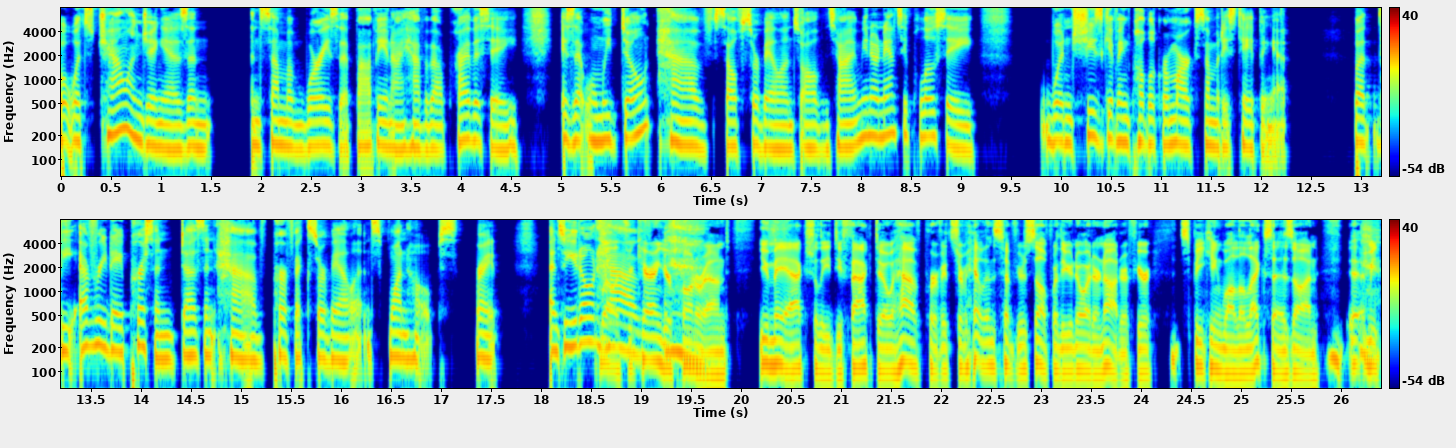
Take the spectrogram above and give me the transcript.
But what's challenging is and and some of worries that Bobby and I have about privacy is that when we don't have self surveillance all the time, you know, Nancy Pelosi when she's giving public remarks, somebody's taping it. But the everyday person doesn't have perfect surveillance, one hopes, right? And so you don't well, have. If you're carrying your phone around, you may actually de facto have perfect surveillance of yourself, whether you know it or not, or if you're speaking while Alexa is on. I mean,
